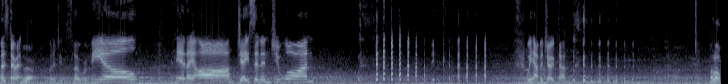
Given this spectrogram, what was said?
Let's do it. Yeah. I'm gonna do the slow reveal. Here they are, Jason and Juwan. we have a joker. Hello.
